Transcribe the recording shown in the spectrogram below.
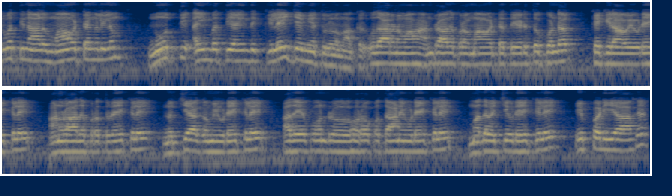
இருபத்தி நாலு மாவட்டங்களிலும் நூற்றி ஐம்பத்தி ஐந்து கிளை ஜமியத்துலமாக்கள் உதாரணமாக அன்றாதபுரம் மாவட்டத்தை எடுத்துக்கொண்டால் கெக்கிராவையுடைய கிளை அனுராதபுரத்துடைய கிளை நொச்சியாகமையுடைய கிளை அதே போன்று ஹொரோபத்தானையுடைய கிளை மதவச்சியுடைய கிளை இப்படியாக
